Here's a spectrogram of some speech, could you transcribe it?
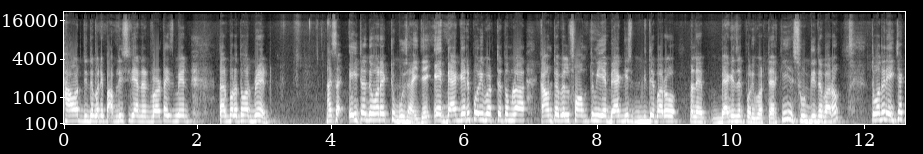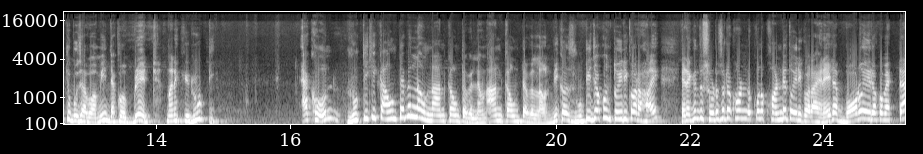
শাওয়ার দিতে পারি পাবলিসিটি অ্যান্ড অ্যাডভার্টাইজমেন্ট তারপরে তোমার ব্রেড আচ্ছা এইটা তোমার একটু বুঝাই যে এ ব্যাগের পরিবর্তে তোমরা কাউন্টেবল ফর্ম তুমি এ ব্যাগ দিতে পারো মানে ব্যাগেজের পরিবর্তে আর কি স্যুট দিতে পারো। তোমাদের এইটা একটু বুঝাবো আমি। দেখো ব্রেড মানে কি? রুটি। এখন রুটি কি কাউন্টেবল নাউন না uncountable noun uncountable noun because রুটি যখন তৈরি করা হয়, এটা কিন্তু ছোট ছোট খণ্ড কোনো খণ্ডে তৈরি করা হয় না। এটা বড় এরকম একটা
